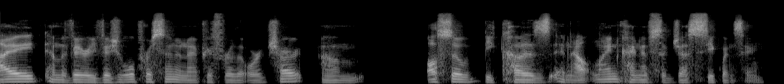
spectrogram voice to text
I am a very visual person and I prefer the org chart. Um, also because an outline kind of suggests sequencing.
